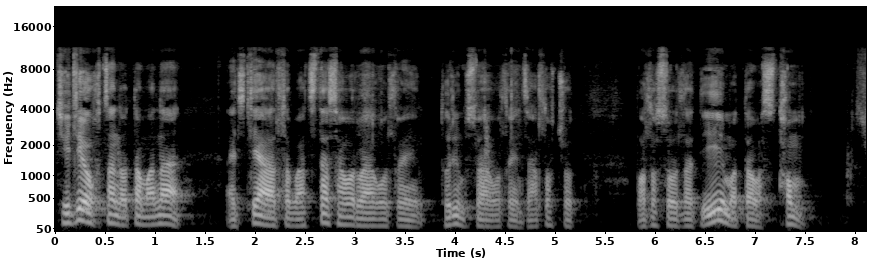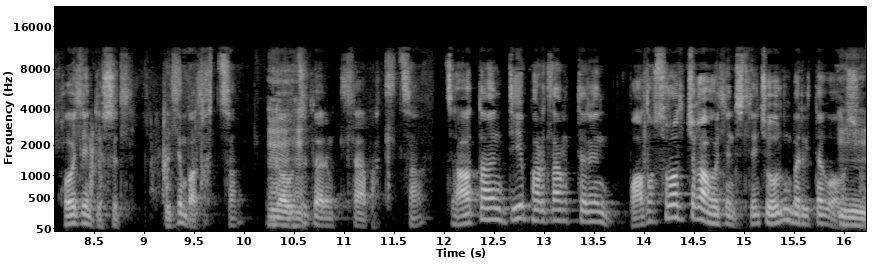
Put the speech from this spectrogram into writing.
жилийн хугацаанд одоо манай ажлын алба Азтай савар байгууллагын төрийн бас байгууллагын залуучууд боловсруулад ийм одоо бас том хуулийн төсөл бэлэн болгогдсон. Ингээ үзэл баримтлалаа баталсан. За одоо энэ ди парламентарын боловсруулж байгаа хуулийн төсөл энэ чинь өргөн баригдаагүй байна шүү.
